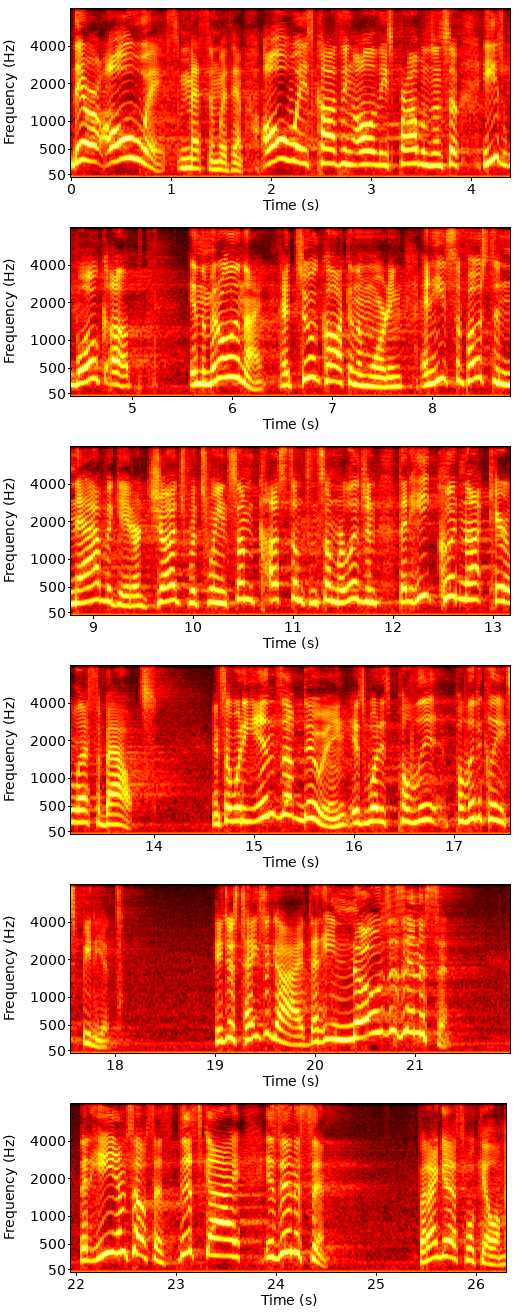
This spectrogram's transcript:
They are always messing with him, always causing all of these problems. And so he's woke up in the middle of the night at 2 o'clock in the morning, and he's supposed to navigate or judge between some customs and some religion that he could not care less about. And so, what he ends up doing is what is polit- politically expedient. He just takes a guy that he knows is innocent, that he himself says, This guy is innocent, but I guess we'll kill him.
